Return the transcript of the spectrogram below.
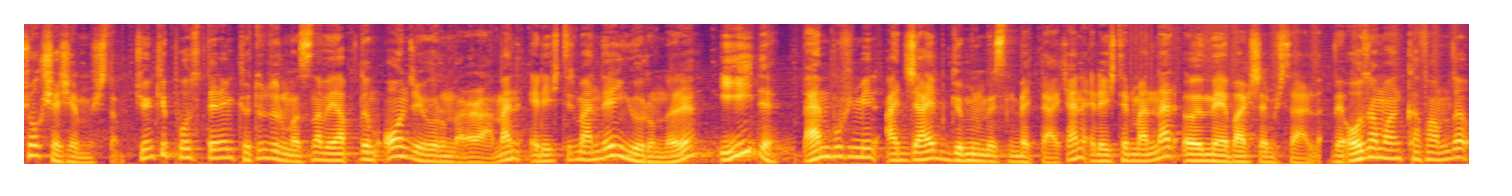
çok şaşırmıştım. Çünkü posterin kötü durmasına ve yaptığım onca yorumlara rağmen eleştirmenlerin yorumları iyiydi. Ben bu filmin acayip gömülmesini beklerken eleştirmenler övmeye başlamışlardı. Ve o zaman kafamda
